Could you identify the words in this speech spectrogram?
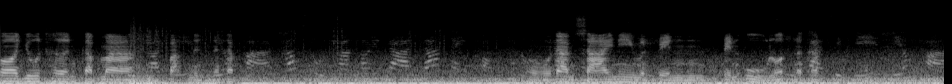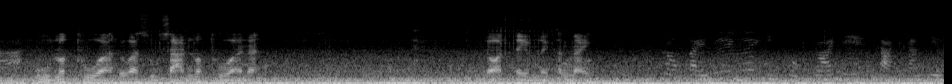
ก็ยูเทิร์นกลับมาอีกฝั่งหนึ่งนะครับเลี้ยวขวาเข้าสู่ทางบริการด้านในของถนนโอ้โหด้านซ้ายนี่มันเป็นเป็นอู่รถนะครับ อู่รถทัวร์หรือว่าสุสานรถทัวร์นะ จอดเต็มเลยข้างในลงไปเรื่อยๆอีก 600 เมตร จากนั้นเลี้ยว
